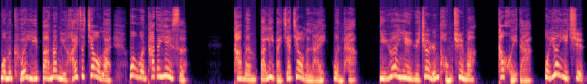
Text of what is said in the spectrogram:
我们可以把那女孩子叫来，问问她的意思。”他们把利百加叫了来，问他：“你愿意与这人同去吗？”他回答：“我愿意去。”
